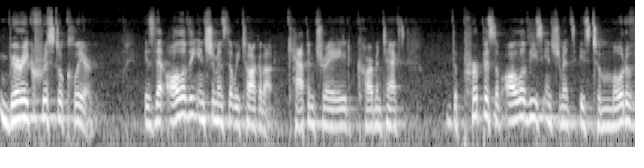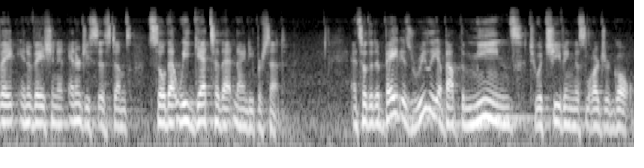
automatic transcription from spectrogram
very crystal clear, is that all of the instruments that we talk about, cap and trade, carbon tax, the purpose of all of these instruments is to motivate innovation in energy systems so that we get to that 90 percent. And so the debate is really about the means to achieving this larger goal.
